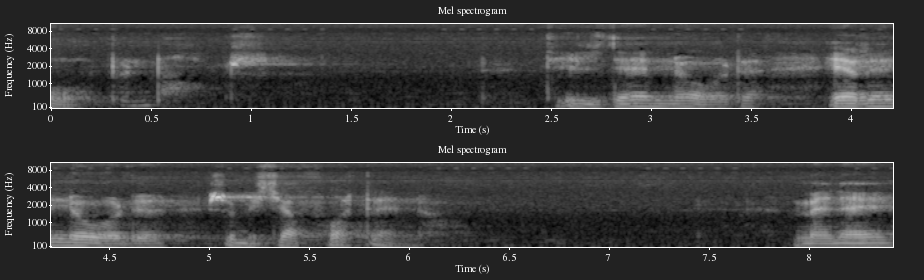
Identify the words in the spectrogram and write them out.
åpenbarelse. Til den nåde er en nåde som ikke har fått ennå, men en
